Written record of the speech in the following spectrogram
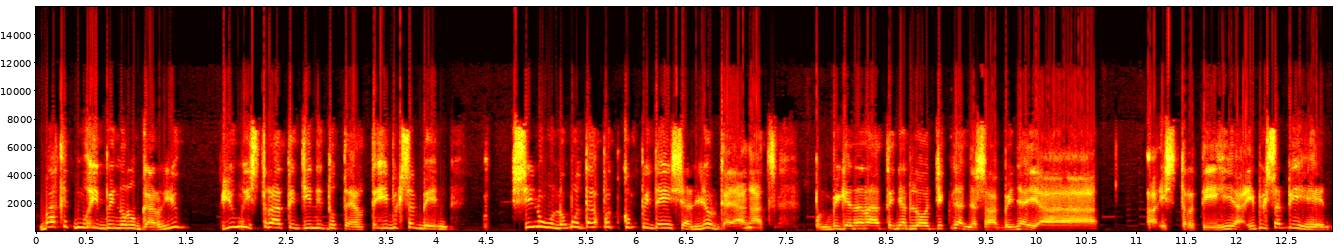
Bakit mo ibinulgar yung, yung strategy ni Duterte? Ibig sabihin, sinuno mo, dapat confidential yun. Kaya nga, pagbigyan na natin yung logic niya, niya sabi niya, ya, ah, estratehiya. Ibig sabihin,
